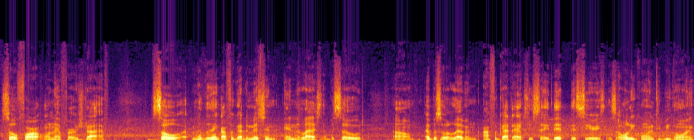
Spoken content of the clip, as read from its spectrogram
so far on that first drive. So another thing I forgot to mention in the last episode, um, episode 11, I forgot to actually say that this series is only going to be going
